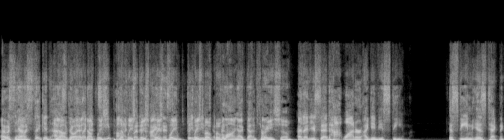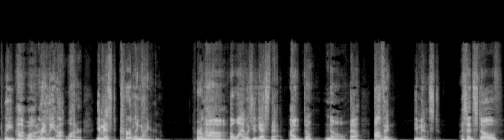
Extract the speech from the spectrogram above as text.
I was I was thinking I no, was thinking ahead. like no, a please, teapot, no, please, please, please, please, please move, move along. I've gotten That's fine. three, so And then you said hot water. I gave you steam. Because steam is technically hot water. really hot water. You missed curling iron. Curling. Ah. But why would you guess that? I don't know. Yeah. Oven. You missed. I said stove.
